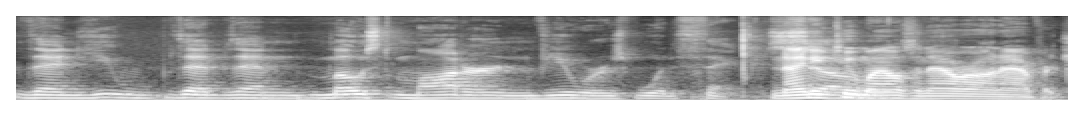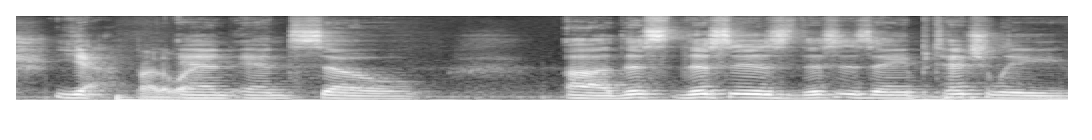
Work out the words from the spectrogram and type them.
than you than, than most modern viewers would think. Ninety-two So- miles an hour on average. Yeah. by the way. And and so uh, this this is this is a potentially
